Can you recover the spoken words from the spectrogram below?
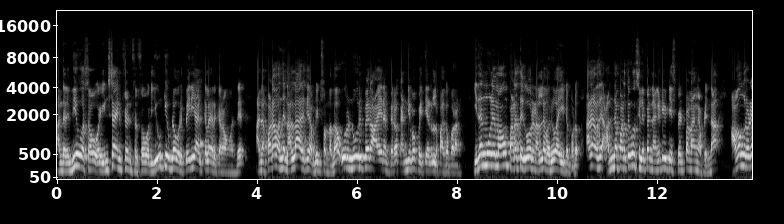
அந்த வியூவர்ஸோ ஒரு இன்ஸ்டா இன்ஃபுளுசர்ஸோ ஒரு யூடியூப்ல ஒரு பெரிய ஆட்களா இருக்கிறவங்க வந்து அந்த படம் வந்து நல்லா இருக்கு அப்படின்னு சொன்னதா ஒரு நூறு பேரோ ஆயிரம் பேரோ கண்டிப்பா போய் தியேட்டர்ல பார்க்க போறாங்க. இதன் மூலியமாவும் படத்துக்கு ஒரு நல்ல வருவாய் ஈட்டப்படும் அதாவது அந்த படத்துக்கும் சில பேர் நெகட்டிவிட்டி ஸ்ப்ரெட் பண்ணாங்க அப்படின்னா அவங்களோட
